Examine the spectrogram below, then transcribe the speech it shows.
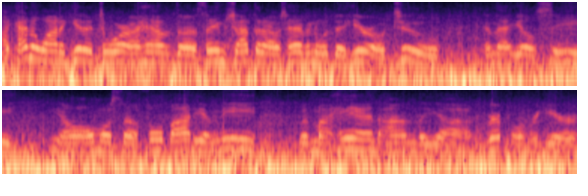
I kind of want to get it to where I have the same shot that I was having with the Hero 2 and that you'll see, you know, almost a full body of me with my hand on the uh, grip over here.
